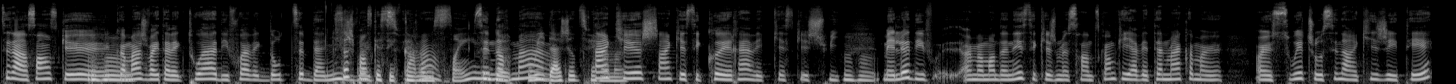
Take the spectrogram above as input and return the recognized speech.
sais dans le sens que euh, Mhm. comment je vais être avec toi des fois avec d'autres types d'amis, Ça, je pense que c'est quand même sain. C'est normal. Oui, d'agir Tant différemment. que je sens que c'est cohérent avec qu'est-ce que je suis. Mhm. Mais là, des à un moment donné, c'est que je me suis rendu compte qu'il y avait tellement comme un, un switch aussi dans qui j'étais,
